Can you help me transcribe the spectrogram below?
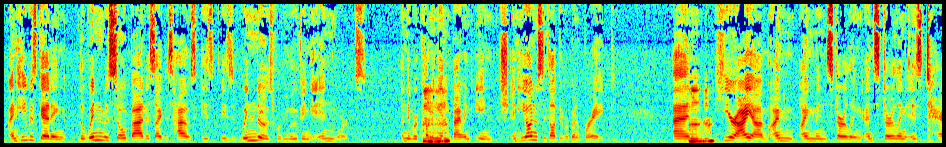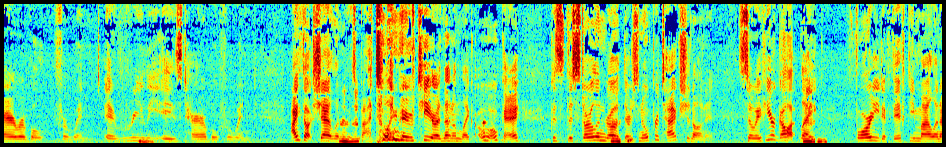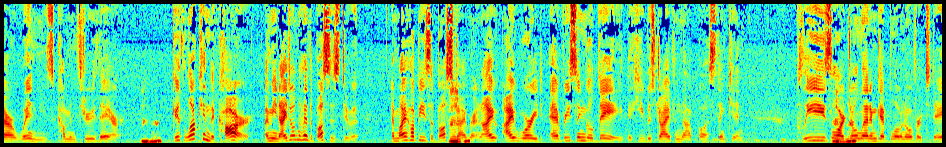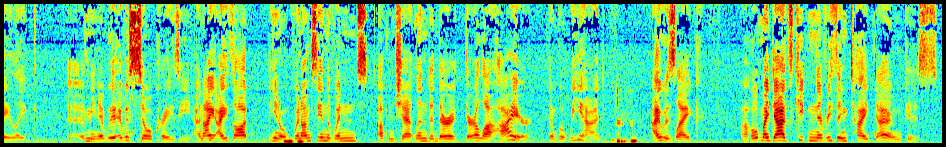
and he was getting the wind was so bad inside his house, his his windows were moving inwards, and they were coming in Mhm. about an inch, and he honestly thought they were going to break. And Mhm. here I am. I'm I'm in Stirling, and Stirling is terrible for wind. It really is terrible for wind. I thought Shetland was Mhm. bad till I moved here, and then I'm like, oh, okay. Because the Stirling Road, there's no protection on it. So if you've got like Mhm. 40 to 50 mile an hour winds coming through there, Mhm. good luck in the car. I mean, I don't know how the buses do it. And my hubby's a bus Mhm. driver, and I, I worried every single day that he was driving that bus thinking, please, Lord, Mhm. don't let him get blown over today. Like, I mean, it, it was so crazy. And I, I thought, you know, when I'm seeing the winds up in Shetland and they're, they're a lot higher than what we had, Mhm. I was like, I hope my dad's keeping everything tied down because,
